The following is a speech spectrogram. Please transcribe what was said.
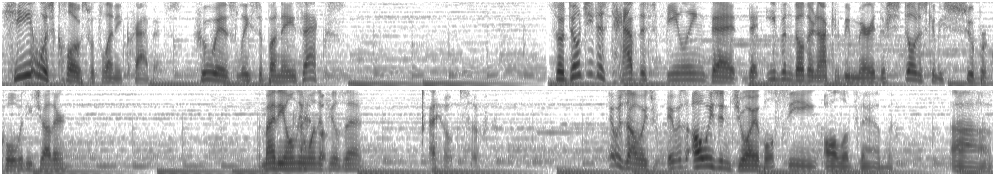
He was close with Lenny Kravitz, who is Lisa Bonet's ex. So don't you just have this feeling that that even though they're not going to be married, they're still just going to be super cool with each other? Am I the only I one that feels that? I hope so. It was always it was always enjoyable seeing all of them um,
